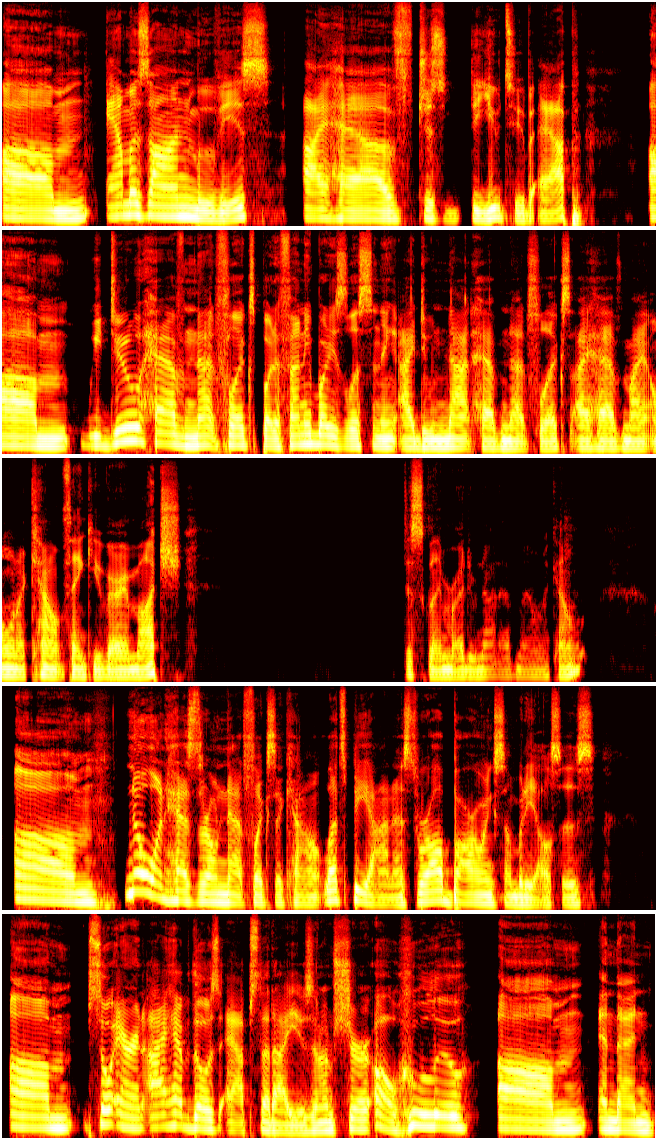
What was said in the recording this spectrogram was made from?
um, Amazon Movies. I have just the YouTube app. Um, we do have Netflix, but if anybody's listening, I do not have Netflix. I have my own account. Thank you very much. Disclaimer: I do not have my own account. Um, no one has their own Netflix account. Let's be honest. We're all borrowing somebody else's. Um, so Aaron, I have those apps that I use, and I'm sure. Oh, Hulu. Um, and then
